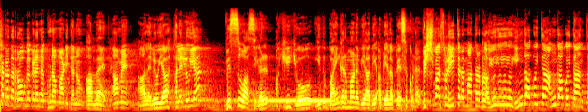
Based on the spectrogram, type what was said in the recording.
ತರದ ರೋಗಗಳನ್ನು ಗುಣ ಮಾಡಿದನು ಆಮೇನ್ ಆಮೇನ್ ಹಾಲೆಲೂಯಾ ಹಾಲೆಲೂಯಾ ವಿಶ್ವಾಸಿಗಳು ಅಯ್ಯೋ ಇದು ಭಯಂಕರಮಾನ ವ್ಯಾಧಿ ಅಪ್ಪ ಎಲ್ಲ ಪೇಸಕೂಡದು ವಿಶ್ವಾಸಿಗಳು ಈ ತರ ಮಾತಾಡಬಾರ್ದು ಅಯ್ಯೋ ಅಯ್ಯೋ ಹಿಂಗಾಗೋಯ್ತಾ ಹಂಗಾಗೋಯ್ತಾ ಅಂತ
